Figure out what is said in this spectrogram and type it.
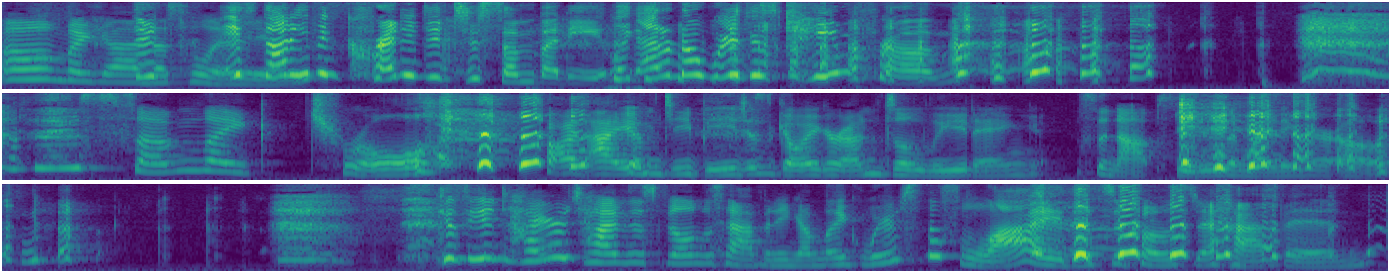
oh my god, that's hilarious. It's not even credited to somebody. Like I don't know where this came from. There's some like troll on IMDb just going around deleting synopses and writing their own. Because the entire time this film is happening, I'm like, where's this lie that's supposed to happen?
